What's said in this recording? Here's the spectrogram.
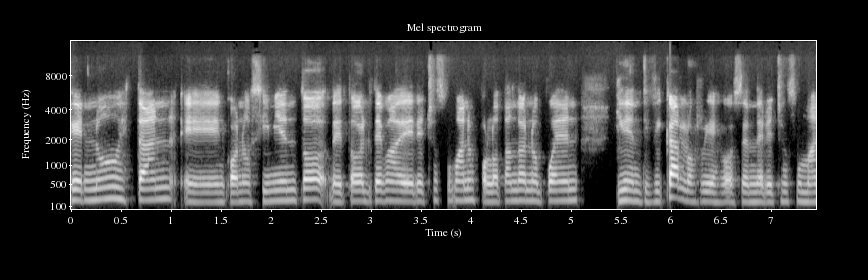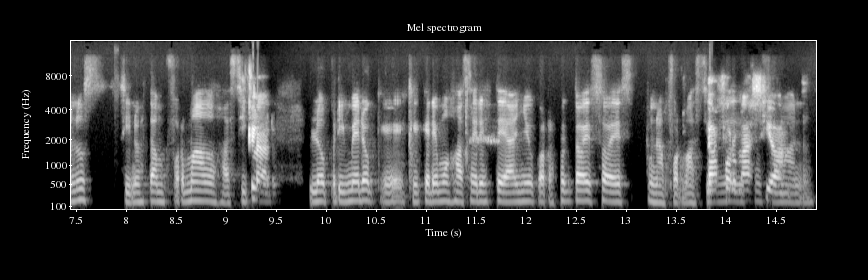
que no están eh, en conocimiento de todo el tema de derechos humanos, por lo tanto no pueden identificar los riesgos en derechos humanos si no están formados. Así claro. que lo primero que, que, queremos hacer este año con respecto a eso es una formación. La formación.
